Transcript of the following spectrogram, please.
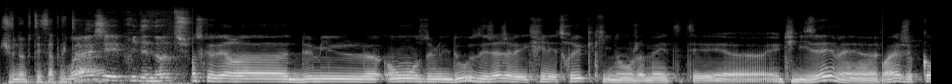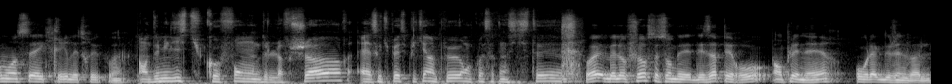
je vais noter ça plus tard. Ouais, j'ai pris des notes. Je pense que vers 2011-2012, déjà, j'avais écrit des trucs qui n'ont jamais été euh, utilisés, mais euh, ouais, je commençais à écrire des trucs. Ouais. En 2010, tu cofondes l'offshore. Est-ce que tu peux expliquer un peu en quoi ça consistait Ouais, mais l'offshore, ce sont des, des, apéros en plein air au lac de Genneval.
